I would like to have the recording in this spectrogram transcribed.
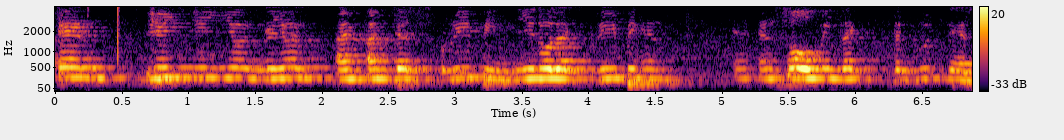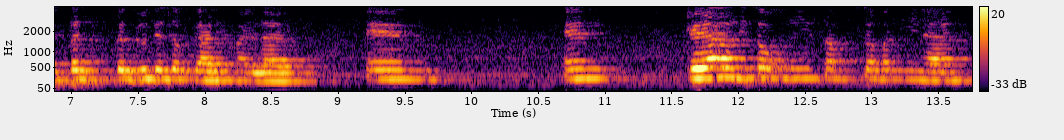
And yun, yun, yun, ngayon, I'm, I'm just reaping, you know, like reaping and, and, and sowing like the goodness, the, the goodness of God in my life. And, and kaya dito ako ngayon sa, sa Manila,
